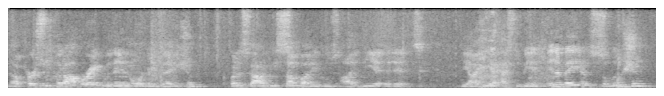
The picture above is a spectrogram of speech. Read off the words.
Now, a person could operate within an organization, but it's got to be somebody whose idea it is. The idea has to be an innovative solution,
